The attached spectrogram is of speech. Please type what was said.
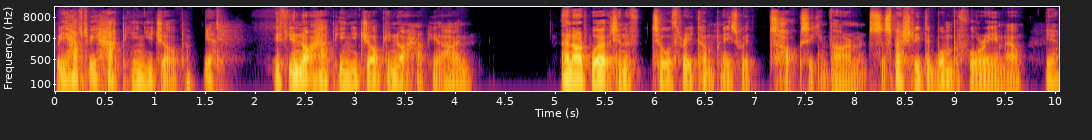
but you have to be happy in your job Yeah. if you're not happy in your job you're not happy at home and I'd worked in a, two or three companies with toxic environments, especially the one before EML. Yeah.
